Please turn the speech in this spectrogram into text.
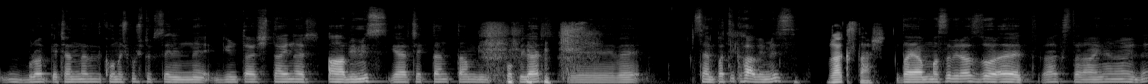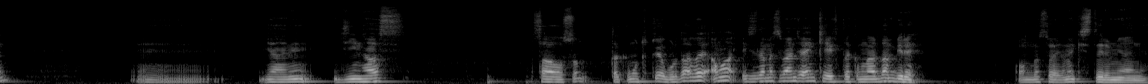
Burak geçenlerde de konuşmuştuk seninle. Günter Steiner abimiz gerçekten tam bir popüler e, ve sempatik abimiz. Rockstar. Dayanması biraz zor. Evet. Rockstar aynen öyle. Ee, yani Gene Haas sağ olsun takımı tutuyor burada ve ama izlemesi bence en keyifli takımlardan biri. Onu da söylemek isterim yani.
